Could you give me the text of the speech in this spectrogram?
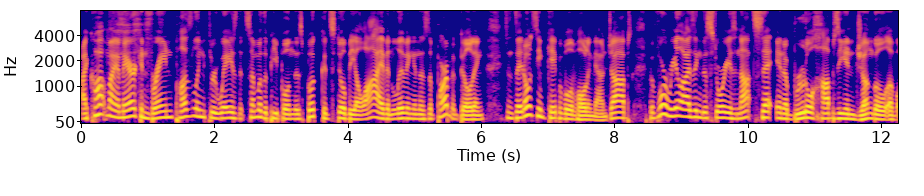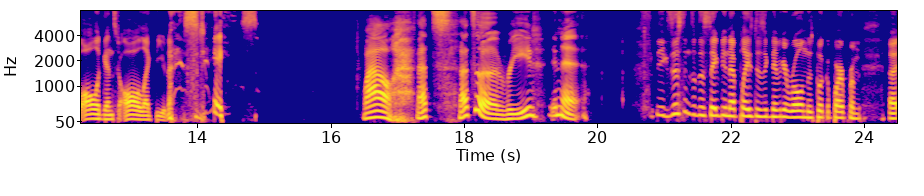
I caught my American brain puzzling through ways that some of the people in this book could still be alive and living in this apartment building, since they don't seem capable of holding down jobs, before realizing the story is not set in a brutal Hobbesian jungle of all against all like the United States. Wow. That's that's a read, isn't it? the existence of the safety net plays a significant role in this book apart from uh,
